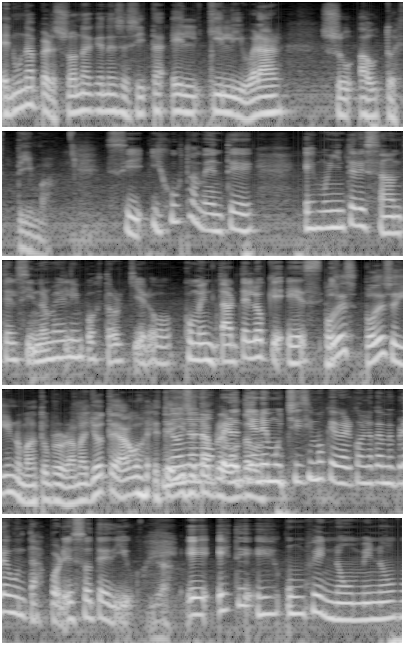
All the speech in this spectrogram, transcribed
en una persona que necesita equilibrar su autoestima? Sí, y justamente es muy interesante el síndrome del impostor. Quiero comentarte lo que es. ¿Puedes, puedes seguir nomás tu programa. Yo te hago este, no, no, no, pero tiene muchísimo que ver con lo que me preguntas, por eso te digo. Eh, este es un fenómeno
